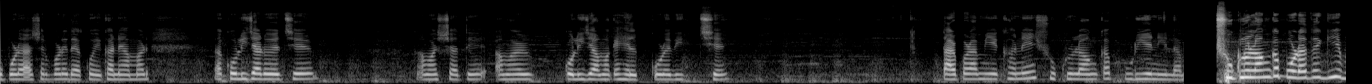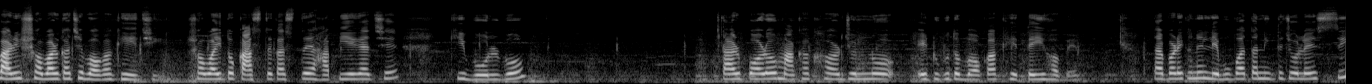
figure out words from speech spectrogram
ওপরে আসার পরে দেখো এখানে আমার কলিজা রয়েছে আমার সাথে। আমার কলিজা আমাকে হেল্প করে দিচ্ছে। তারপর আমি এখানে শুকনো লঙ্কা পুড়িয়ে নিলাম। শুকনো লঙ্কা পোড়াতে গিয়ে বাড়ির সবার কাছে বকা খেয়েছি। সবাই তো কাস্তে কাস্তে হাঁপিয়ে গেছে, কি বলব? তারপরও মাখা খাওয়ার জন্য এটুকু তো বকা খেতেই হবে। তারপর এখানে লেবু পাতা নিতে চলে এসেছি।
